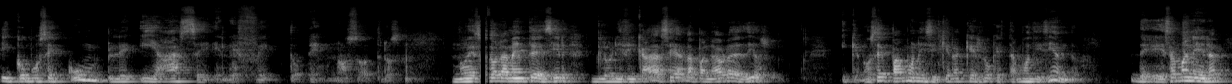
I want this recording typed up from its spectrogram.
y cómo se cumple y hace el efecto en nosotros. No es solamente decir glorificada sea la palabra de Dios y que no sepamos ni siquiera qué es lo que estamos diciendo. De esa manera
